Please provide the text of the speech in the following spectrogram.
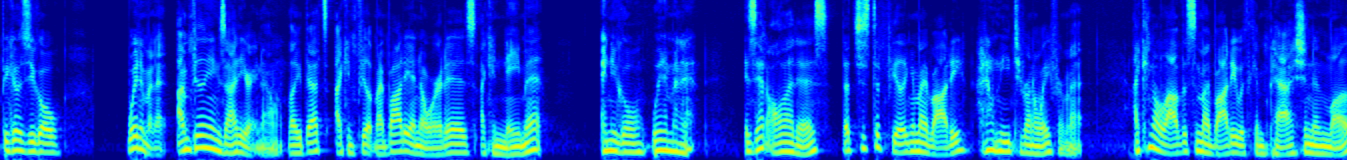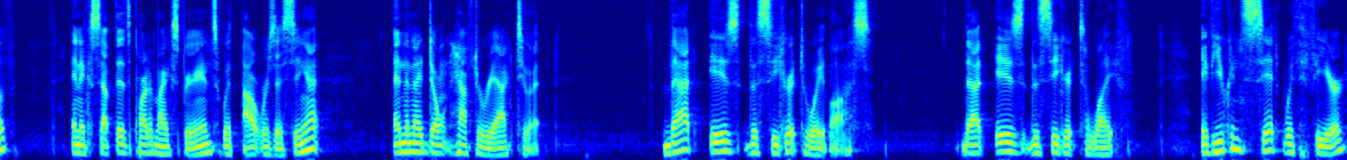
Because you go, wait a minute, I'm feeling anxiety right now. Like that's, I can feel it in my body. I know where it is. I can name it. And you go, wait a minute, is that all that is? That's just a feeling in my body. I don't need to run away from it. I can allow this in my body with compassion and love and accept that it's part of my experience without resisting it. And then I don't have to react to it. That is the secret to weight loss. That is the secret to life. If you can sit with fear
